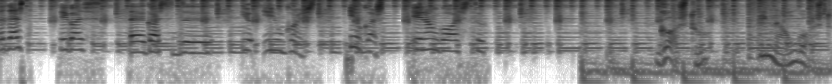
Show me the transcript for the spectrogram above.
Eu gosto. Eu gosto. Eu gosto de. Eu, eu gosto. Eu gosto. Eu não gosto. Gosto e não gosto.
